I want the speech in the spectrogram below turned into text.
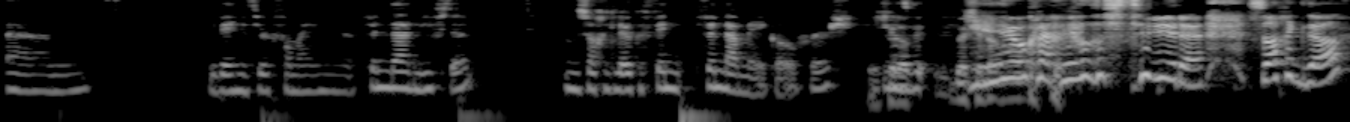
ehm, je weet natuurlijk van mijn eh, Funda-liefde. En dan zag ik leuke fin- Funda-makeovers. Dus dat dat- we dat je dat- heel graag wilde sturen. Zag ik dat?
